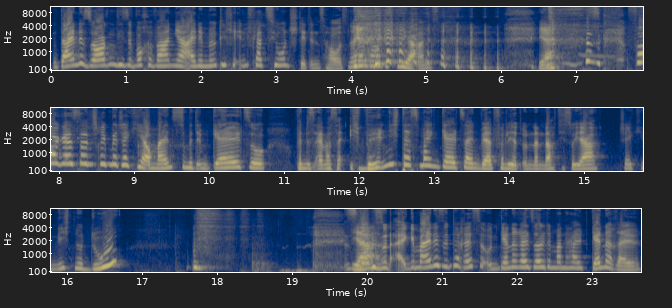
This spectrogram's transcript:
deine Sorgen diese Woche waren ja, eine mögliche Inflation steht ins Haus. Ne? Davor hattest du ja Angst. Ja, Vorgestern schrieb mir Jackie, ja, meinst du mit dem Geld so, wenn das einfach sagt, ich will nicht, dass mein Geld seinen Wert verliert. Und dann dachte ich so, ja, Jackie, nicht nur du. Das ist, Ja. glaube ich, so ein allgemeines Interesse und generell sollte man halt generell,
